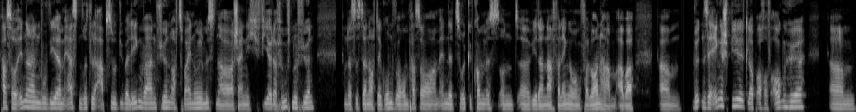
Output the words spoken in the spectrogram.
Passau erinnern, wo wir im ersten Drittel absolut überlegen waren, führen auch 2-0, müssten aber wahrscheinlich 4 oder 5-0 führen. Und das ist dann auch der Grund, warum Passau am Ende zurückgekommen ist und äh, wir dann nach Verlängerung verloren haben. Aber ähm, wird ein sehr enges Spiel, glaube auch auf Augenhöhe. Ähm,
